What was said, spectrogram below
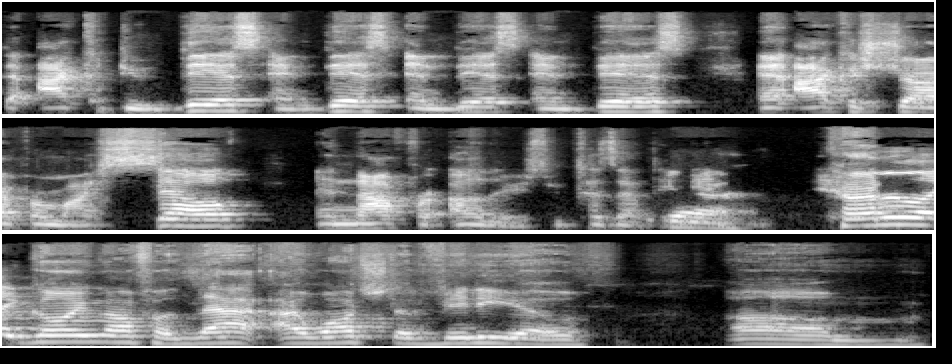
that I could do this and this and this and this, and I could strive for myself and not for others because at the yeah. end kind of like going off of that, I watched a video um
